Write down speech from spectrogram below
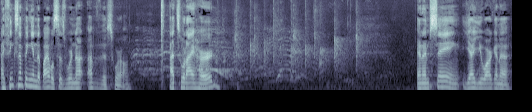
I think something in the Bible says we're not of this world. That's what I heard. And I'm saying, yeah, you are gonna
